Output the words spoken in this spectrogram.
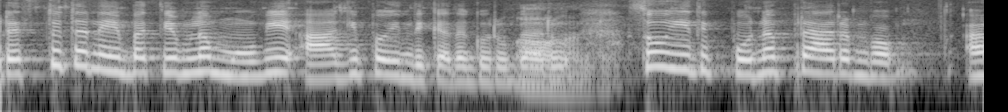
ప్రస్తుత నేపథ్యంలో మూవీ ఆగిపోయింది కదా గురుగారు. సో ఇది పునఃప్రారంభం ఆ,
